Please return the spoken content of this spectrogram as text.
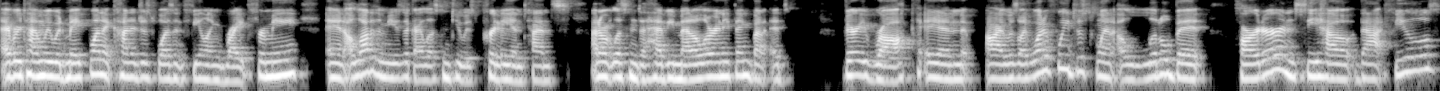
every time we would make one, it kind of just wasn't feeling right for me. And a lot of the music I listen to is pretty intense. I don't listen to heavy metal or anything, but it's very rock. And I was like, what if we just went a little bit harder and see how that feels?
